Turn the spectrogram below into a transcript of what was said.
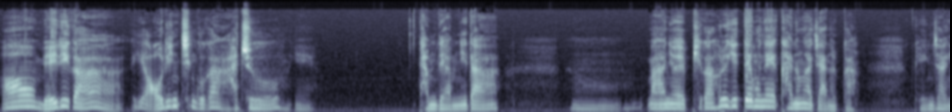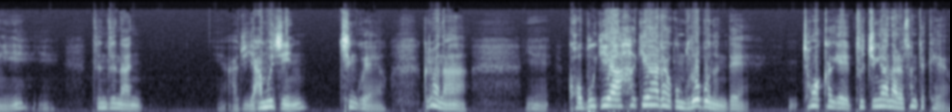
어, 메리가 이 어린 친구가 아주 예, 담대합니다. 음, 마녀의 피가 흐르기 때문에 가능하지 않을까. 굉장히 예, 든든한 예, 아주 야무진 친구예요. 그러나 예, 거북이야 하기야라고 물어보는데 정확하게 둘 중에 하나를 선택해요.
